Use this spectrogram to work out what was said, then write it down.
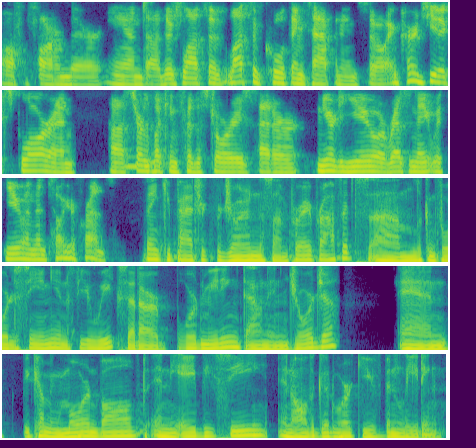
off a farm there. And uh, there's lots of lots of cool things happening. So I encourage you to explore and uh, start mm-hmm. looking for the stories that are near to you or resonate with you, and then tell your friends. Thank you, Patrick, for joining us on Prairie Prophets. Um, looking forward to seeing you in a few weeks at our board meeting down in Georgia and becoming more involved in the ABC and all the good work you've been leading.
